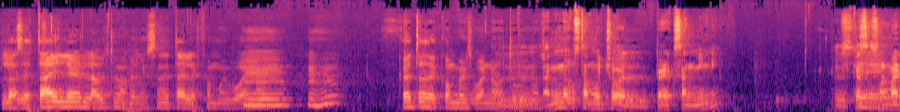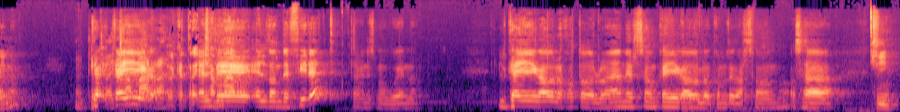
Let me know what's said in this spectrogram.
Los de Tyler, la última colección de Tyler fue muy buena. Mm. ¿Qué otro de Converse bueno El- tuvimos? a mí me gusta mucho el Perks and Mini. El que Sí. azul marino. El que Que- trae que chamarra. El que trae el chamarra. de el donde Firet también es muy bueno. El que haya llegado lo de J. W. Anderson, que haya llegado lo de Combs de Garzón. O sea, Sí.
